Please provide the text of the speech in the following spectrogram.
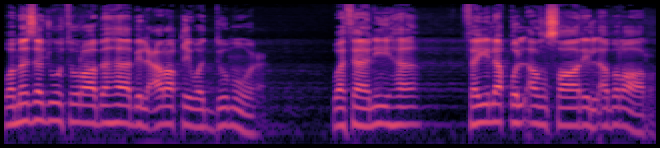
ومزجوا ترابها بالعرق والدموع. وثانيها فيلق الأنصار الأبرار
